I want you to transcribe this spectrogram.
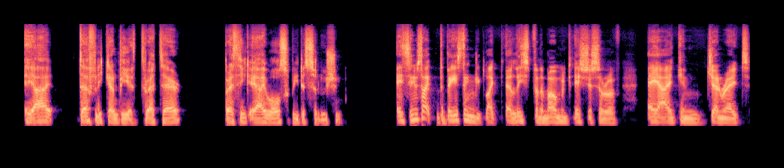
AI definitely can be a threat there, but I think AI will also be the solution. It seems like the biggest thing, like at least for the moment, is just sort of AI can generate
